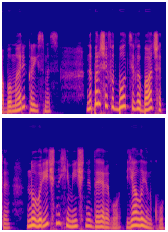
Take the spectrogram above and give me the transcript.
або Merry Christmas. На першій футболці ви бачите новорічне хімічне дерево, ялинку,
